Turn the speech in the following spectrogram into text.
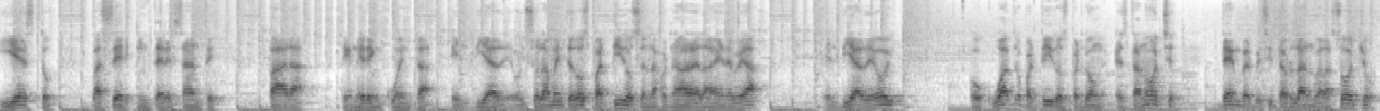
Y esto va a ser interesante para tener en cuenta el día de hoy. Solamente dos partidos en la jornada de la NBA el día de hoy, o cuatro partidos, perdón, esta noche. Denver visita Orlando a las 8,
